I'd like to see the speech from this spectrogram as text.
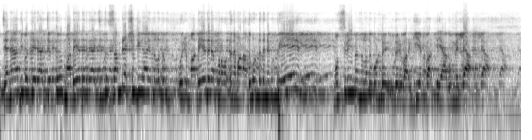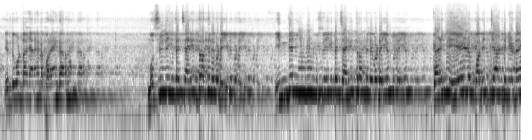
ജനാധിപത്യ രാജ്യത്ത് മതേതര രാജ്യത്ത് സംരക്ഷിക്കുക എന്നുള്ളതും ഒരു മതേതര പ്രവർത്തനമാണ്. അതുകൊണ്ട് തന്നെ പേരിൽ മുസ്ലിം എന്നുള്ളത് കൊണ്ട് ഇതൊരു വർഗീയ പാർട്ടി ആകുന്നില്ല എന്തുകൊണ്ടാണ് ഞാൻ അങ്ങനെ പറയാൻ കാരണം? മുസ്ലിം ലീഗിന്റെ ചരിത്രത്തിലെവിടെയും ഇന്ത്യൻ യൂണിയൻ മുസ്ലിം ലീഗിന്റെ ചരിത്രത്തിലെവിടെയും കഴിഞ്ഞ ഏഴ് പതിറ്റാണ്ടിനിടെ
